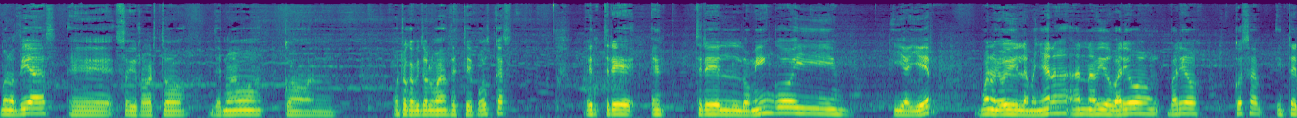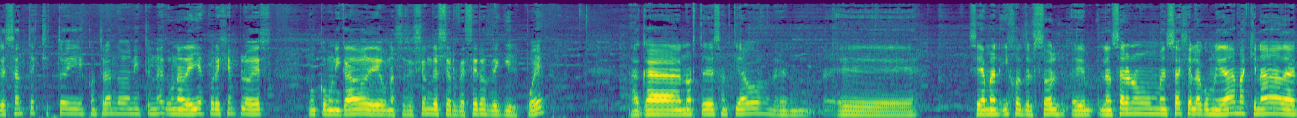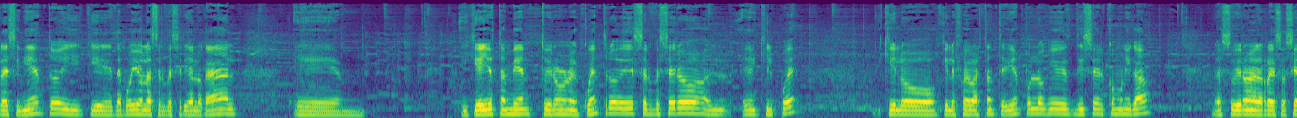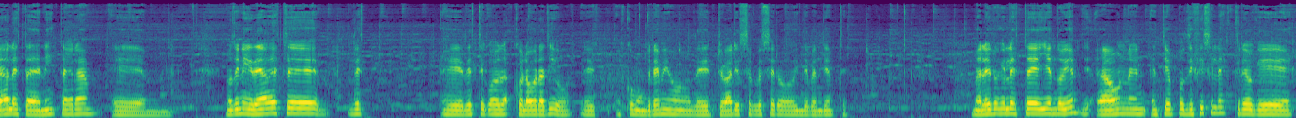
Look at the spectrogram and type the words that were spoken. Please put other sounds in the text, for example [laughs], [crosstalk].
Buenos días, eh, soy Roberto de nuevo con otro capítulo más de este podcast. Entre, entre el domingo y, y ayer, bueno, y hoy en la mañana han habido varios, varias cosas interesantes que estoy encontrando en internet. Una de ellas, por ejemplo, es un comunicado de una asociación de cerveceros de Quilpué, acá norte de Santiago. en- eh, se llaman Hijos del Sol. Eh, lanzaron un mensaje a la comunidad más que nada de agradecimiento y que de apoyo a la cervecería local. eh, y que ellos también tuvieron un encuentro de cerveceros en- Quilpué. Que, lo, que le fue bastante bien por lo que dice el comunicado. La subieron a las redes sociales, está en Instagram. eh, no tenía idea de este, eh, de este col- colaborativo. Es como un gremio de entre varios cerveceros independientes. Me alegro que le esté yendo bien, aún en, tiempos difíciles. Creo que,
